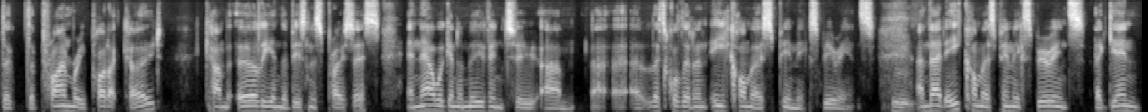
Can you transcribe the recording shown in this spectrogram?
the the primary product code come early in the business process, and now we're going to move into um, uh, uh, let's call it an e-commerce PIM experience, mm. and that e-commerce PIM experience again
